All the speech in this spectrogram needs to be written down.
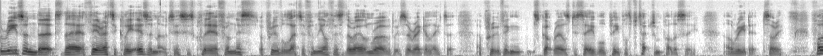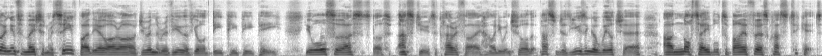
The reason that there theoretically is a notice is clear from this approval letter from the Office of the Rail and Road, which is a regulator, approving ScotRail's Disabled People's Protection Policy. I'll read it, sorry. Following information received by the ORR during the review of your DPPP, you also asked, us, asked you to clarify how you ensure that passengers using a wheelchair are not able to buy a first class ticket,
